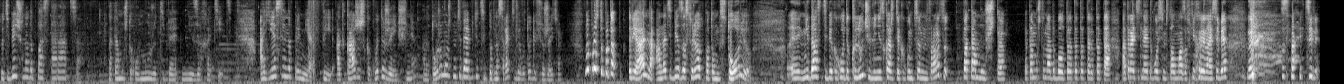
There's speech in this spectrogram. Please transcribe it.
то тебе еще надо постараться, потому что он может тебя не захотеть. А если, например, ты откажешь какой-то женщине, она тоже может на тебя обидеться и поднасрать тебе в итоге в сюжете. Ну, просто потому... Реально, она тебе засрет потом историю, э, не даст тебе какой-то ключ или не скажет тебе какую-нибудь ценную информацию, потому что... Потому что надо было тра-та-та-та-та-та. А тратить на это 80 алмазов ни хрена себе. Знаете ли.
